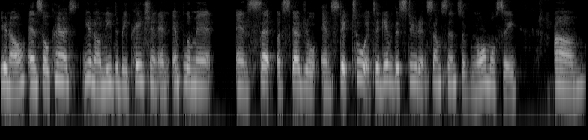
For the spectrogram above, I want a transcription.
you know and so parents you know need to be patient and implement and set a schedule and stick to it to give the student some sense of normalcy um,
